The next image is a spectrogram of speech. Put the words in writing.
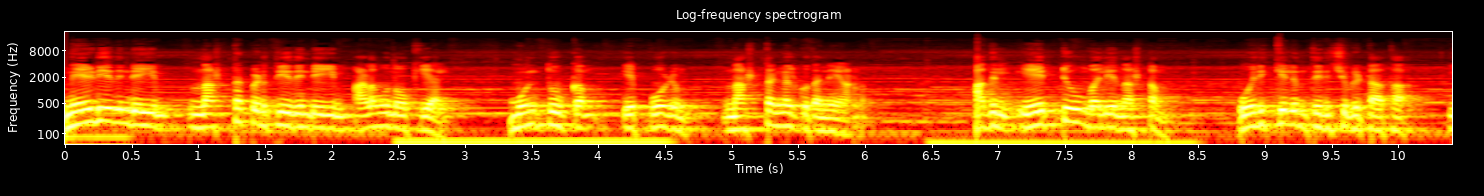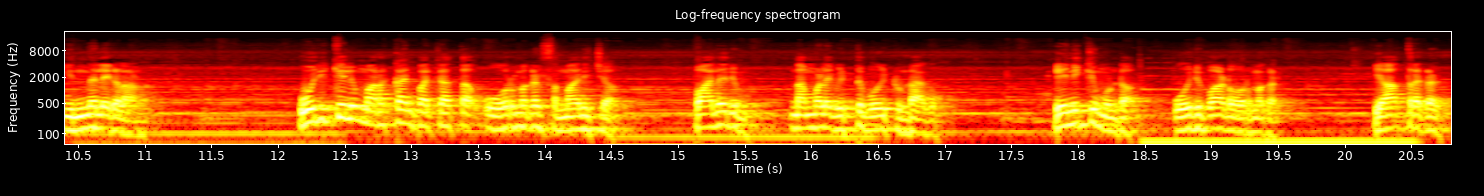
നേടിയതിന്റെയും നഷ്ടപ്പെടുത്തിയതിന്റെയും അളവ് നോക്കിയാൽ മുൻതൂക്കം എപ്പോഴും നഷ്ടങ്ങൾക്കു തന്നെയാണ്. അതിൽ ഏറ്റവും വലിയ നഷ്ടം ഒരിക്കലും തിരിച്ചു കിട്ടാത്ത ഇന്നലകളാണ്. ഒരിക്കലും മറക്കാൻ പറ്റാത്ത ഓർമ്മകൾ സമ്മാനിച്ച പലരും നമ്മളെ വിട്ടുപോയിട്ടുണ്ടാകും. എനിക്കുമുണ്ട് ഒരുപാട് ഓർമ്മകൾ. യാത്രകൾ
